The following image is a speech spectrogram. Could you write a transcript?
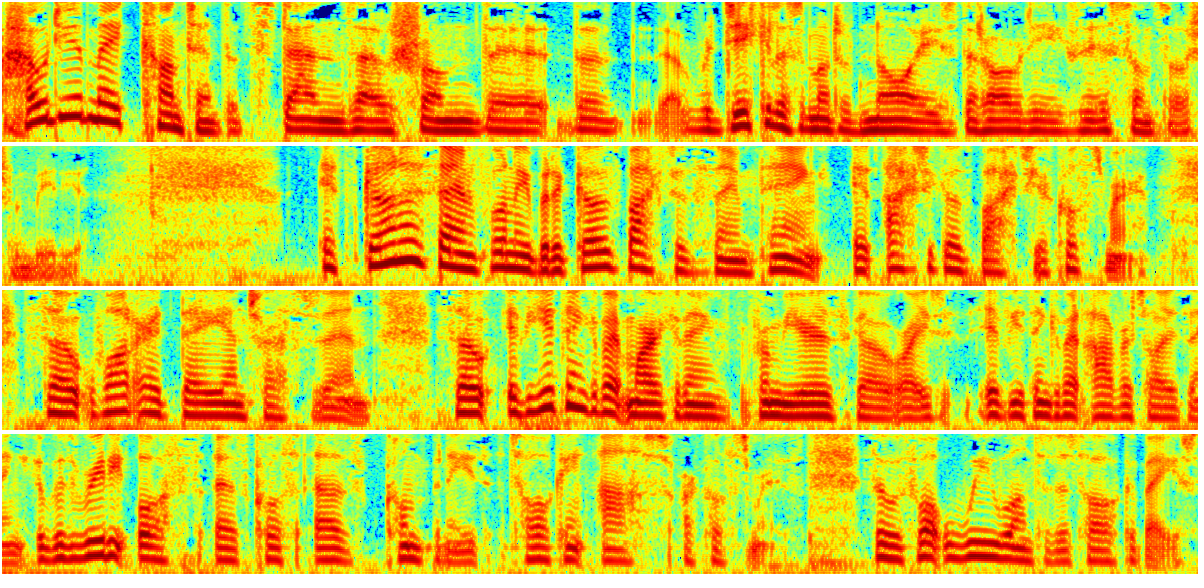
How do you make content that stands out from the, the ridiculous amount of noise that already exists on social media? It's going to sound funny, but it goes back to the same thing. It actually goes back to your customer. So, what are they interested in? So, if you think about marketing from years ago, right? If you think about advertising, it was really us as as companies talking at our customers. So, it's what we wanted to talk about,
